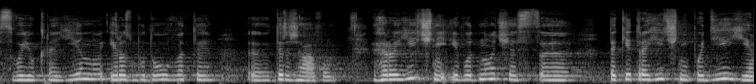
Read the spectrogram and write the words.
свою країну і розбудовувати е, державу. Героїчні і водночас е, такі трагічні події,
